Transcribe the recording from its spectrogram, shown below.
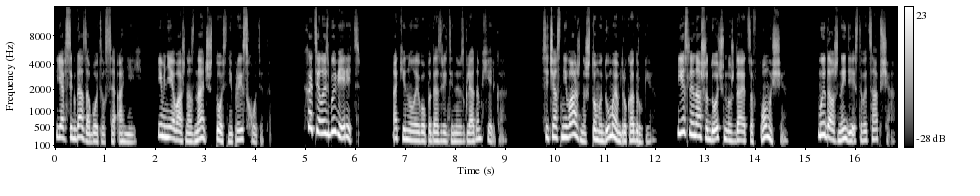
«Я всегда заботился о ней, и мне важно знать, что с ней происходит». «Хотелось бы верить», окинула его подозрительным взглядом Хельга. «Сейчас не важно, что мы думаем друг о друге. Если наша дочь нуждается в помощи, мы должны действовать сообща».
